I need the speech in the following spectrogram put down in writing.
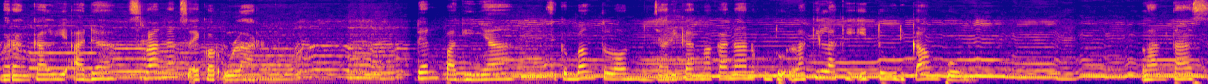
barangkali ada serangan seekor ular. Dan paginya, si kembang telon mencarikan makanan untuk laki-laki itu di kampung. Lantas,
